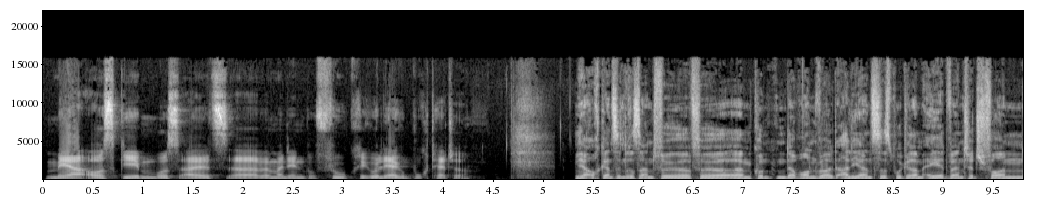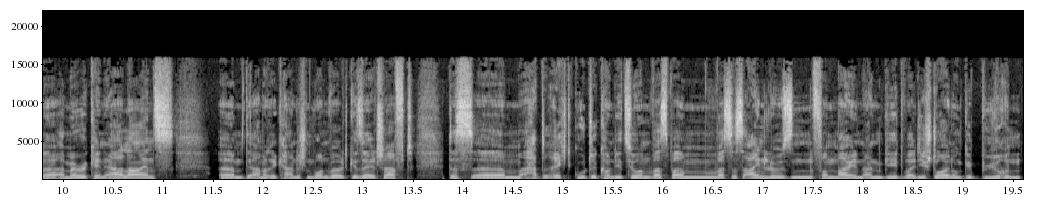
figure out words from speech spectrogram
mehr ausgeben muss, als äh, wenn man den Flug regulär gebucht hätte. Ja, auch ganz interessant für, für ähm, Kunden der One World Allianz das Programm A-Advantage von äh, American Airlines ähm, der amerikanischen One World Gesellschaft. Das ähm, hat recht gute Konditionen, was beim was das Einlösen von Meilen angeht, weil die Steuern und Gebühren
